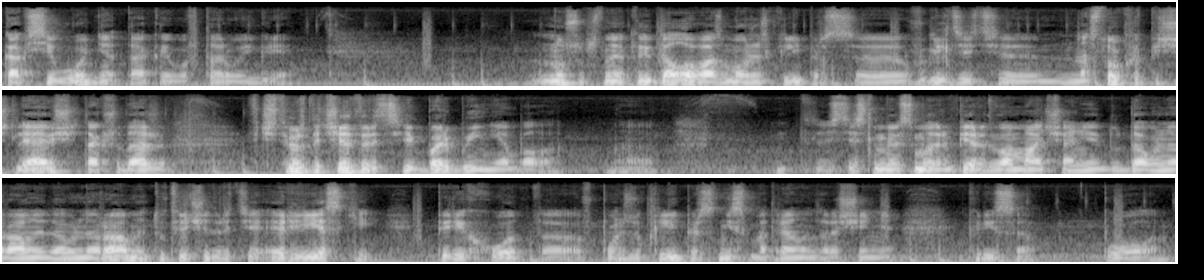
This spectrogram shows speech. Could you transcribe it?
как сегодня, так и во второй игре. Ну, собственно, это и дало возможность Клиперс э, выглядеть э, настолько впечатляюще, так что даже в четвертой четверти борьбы не было. Э, то есть, если мы смотрим первые два матча, они идут довольно равные, довольно равные. Тут в четверти резкий переход в пользу Клиперс, несмотря на возвращение Криса Пола.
